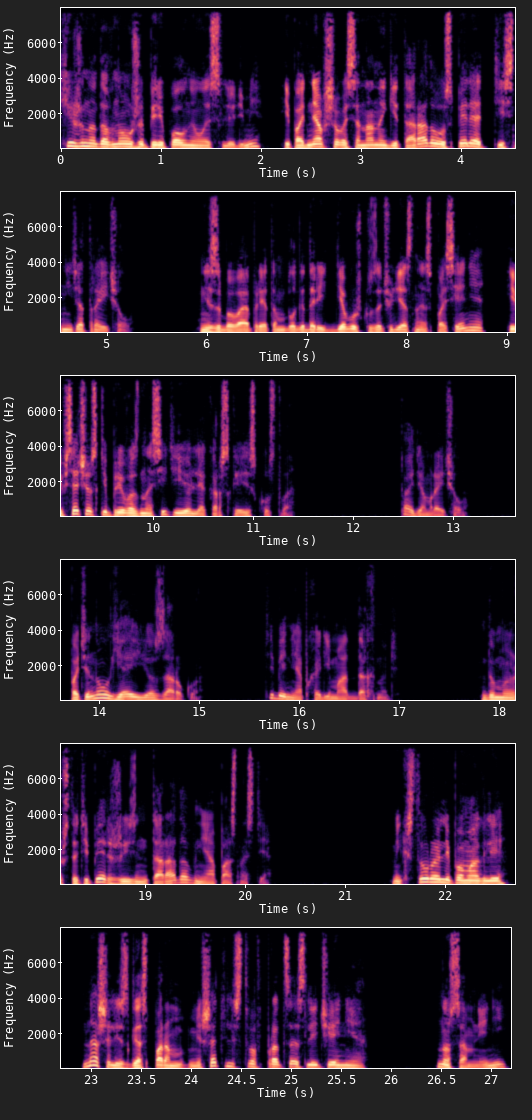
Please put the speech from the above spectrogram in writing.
Хижина давно уже переполнилась людьми, и поднявшегося на ноги Тараду успели оттеснить от Рэйчел, не забывая при этом благодарить девушку за чудесное спасение и всячески превозносить ее лекарское искусство. «Пойдем, Рэйчел». Потянул я ее за руку. «Тебе необходимо отдохнуть». Думаю, что теперь жизнь Тарада вне опасности. Микстуры ли помогли, наши ли с Гаспаром вмешательство в процесс лечения, но сомнений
